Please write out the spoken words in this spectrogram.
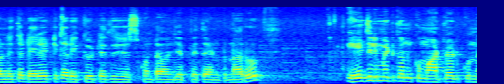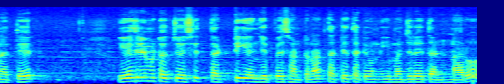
వాళ్ళైతే డైరెక్ట్గా రిక్రూట్ అయితే చేసుకుంటామని చెప్పి అయితే అంటున్నారు. ఏజ్ లిమిట్ కనుక మాట్లాడుకున్నైతే ఏజ్ లిమిట్ వచ్చేసి థర్టీ అని చెప్పేసి అంటున్నారు. థర్టీ థర్టీ వన్ ఈ మధ్యలో అయితే అంటున్నారు.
